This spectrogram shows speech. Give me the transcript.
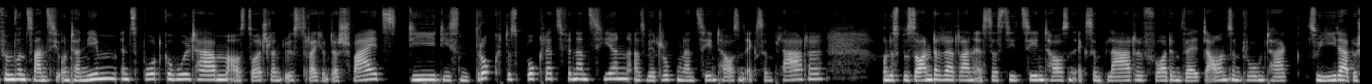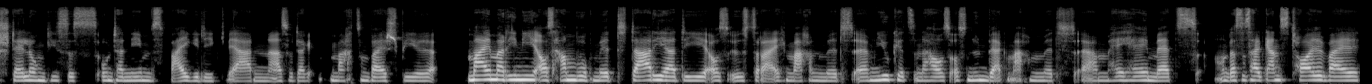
25 Unternehmen ins Boot geholt haben aus Deutschland, Österreich und der Schweiz, die diesen Druck des Booklets finanzieren. Also wir drucken dann 10.000 Exemplare. Und das Besondere daran ist, dass die 10.000 Exemplare vor dem Welt-Down-Syndrom-Tag zu jeder Bestellung dieses Unternehmens beigelegt werden. Also da macht zum Beispiel Mai Marini aus Hamburg mit, Daria D aus Österreich machen mit, ähm, New Kids in the House aus Nürnberg machen mit, ähm, Hey Hey Mets. Und das ist halt ganz toll, weil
